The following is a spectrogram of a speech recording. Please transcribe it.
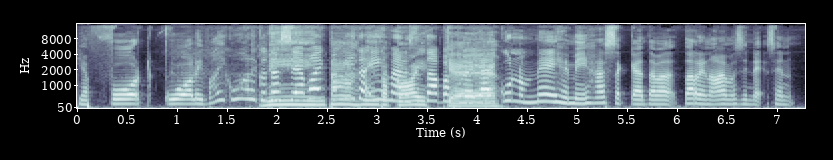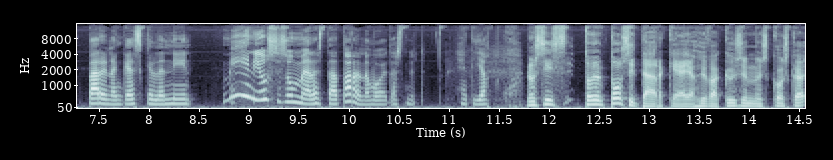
ja Ford kuoli, vai kuoliko tässä? Ja vaikka Niinpä, mitä niinpä ihmeellistä tapahtui ja jäi kunnon meihemiin hässäkkään tämä tarina aivan sinne sen pärinän keskelle, niin mihin Jussi sun mielestä tämä tarina voi tästä nyt heti jatkua? No siis toi on tosi tärkeä ja hyvä kysymys, koska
